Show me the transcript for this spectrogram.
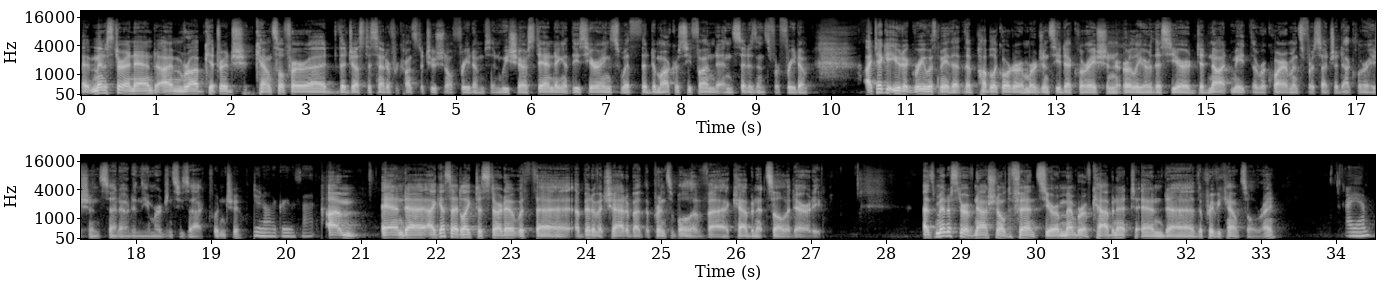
Uh, Minister Anand, I'm Rob Kittredge, counsel for uh, the Justice Center for Constitutional Freedoms, and we share standing at these hearings with the Democracy Fund and Citizens for Freedom. I take it you'd agree with me that the public order emergency declaration earlier this year did not meet the requirements for such a declaration set out in the Emergencies Act, wouldn't you? I Do not agree with that. Um, and uh, I guess I'd like to start out with uh, a bit of a chat about the principle of uh, cabinet solidarity. As Minister of National Defense, you're a member of cabinet and uh, the Privy Council, right? I am.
